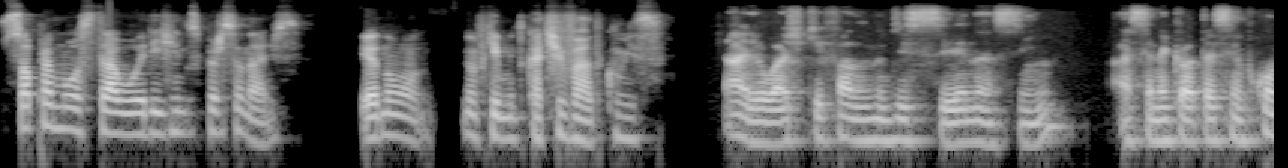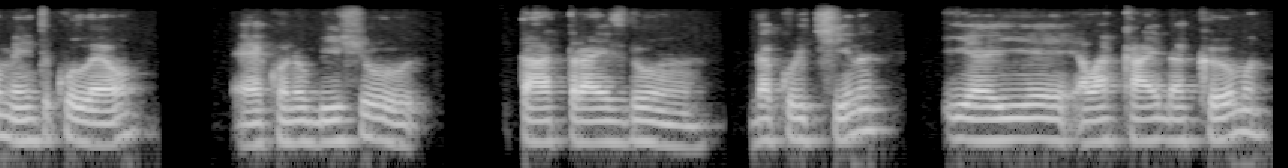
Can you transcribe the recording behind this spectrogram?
só para mostrar a origem dos personagens. Eu não, não fiquei muito cativado com isso. Ah, eu acho que falando de cena, assim, a cena que eu até sempre comento com o Léo é quando o bicho tá atrás do, da cortina e aí ela cai da cama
